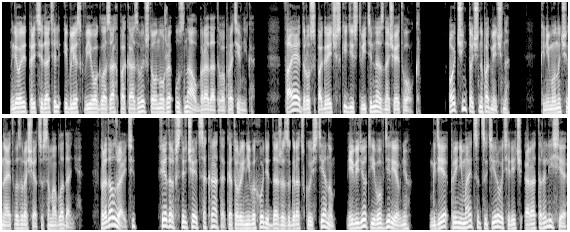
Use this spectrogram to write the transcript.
— говорит председатель, и блеск в его глазах показывает, что он уже узнал бородатого противника. Фаэдрус по-гречески действительно означает «волк». Очень точно подмечено. К нему начинает возвращаться самообладание. Продолжайте. Федор встречает Сократа, который не выходит даже за городскую стену, и ведет его в деревню, где принимается цитировать речь оратора Лисия,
